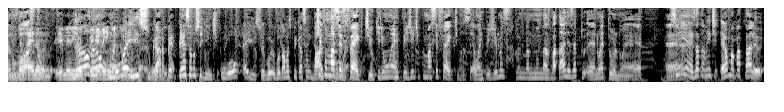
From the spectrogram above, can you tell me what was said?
eu não Então, gosto. É, não, Não, MMORPG não, nenhum o é WoW turno, é isso, não é cara. Pe- Pensa no seguinte, o WoW é isso. Eu vou, eu vou dar uma explicação básica. Tipo de Mass como é. Effect, eu queria um RPG tipo Mass Effect. É um RPG, mas nas batalhas é, tu- é, não é turno, é. é- Sim, é exatamente. É uma batalha.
